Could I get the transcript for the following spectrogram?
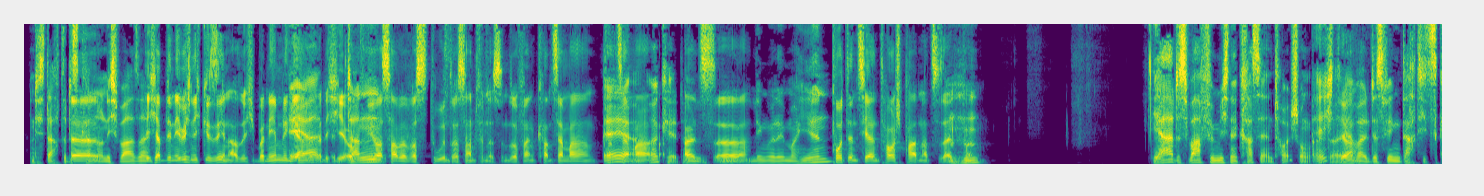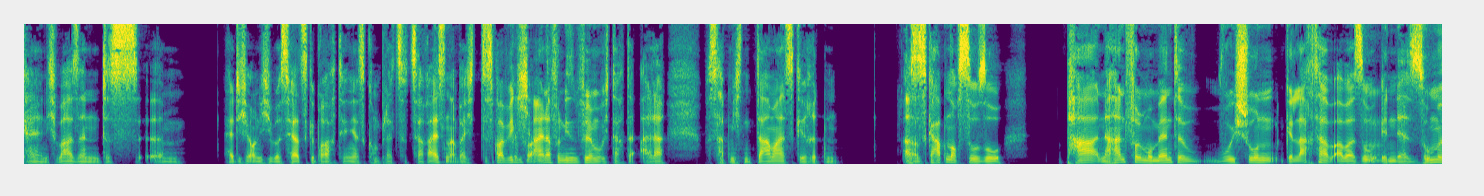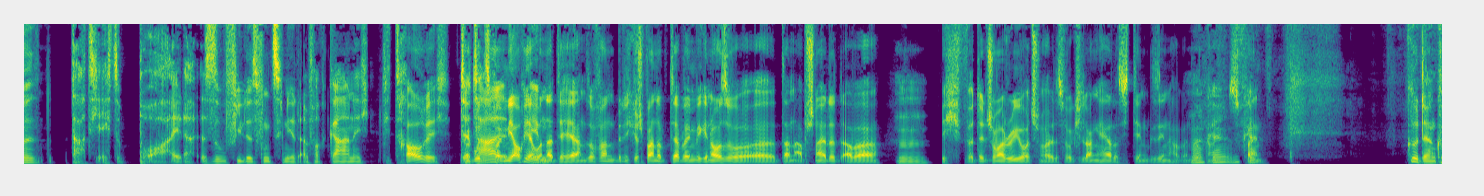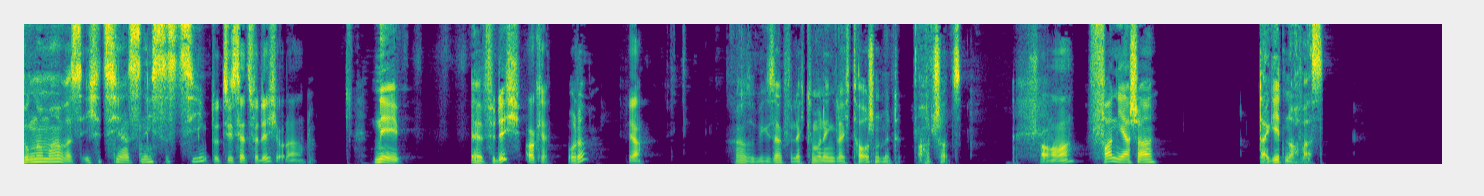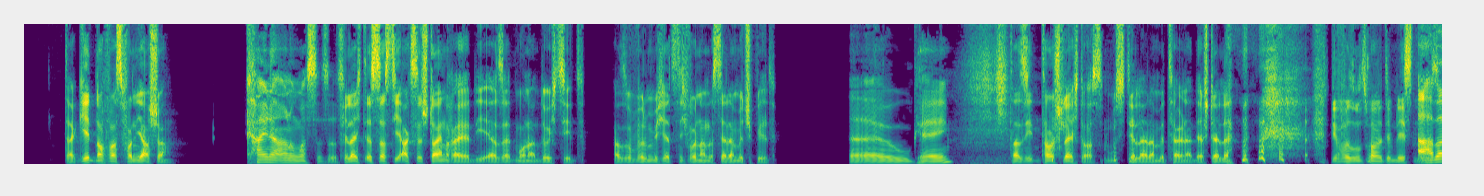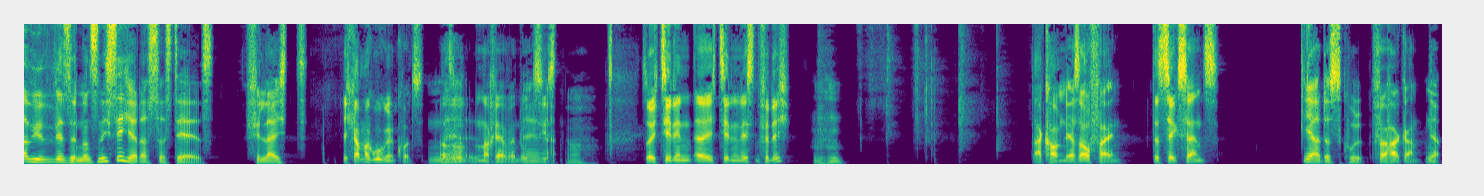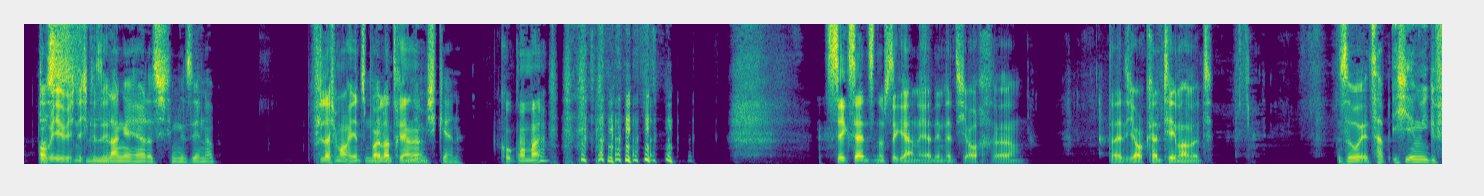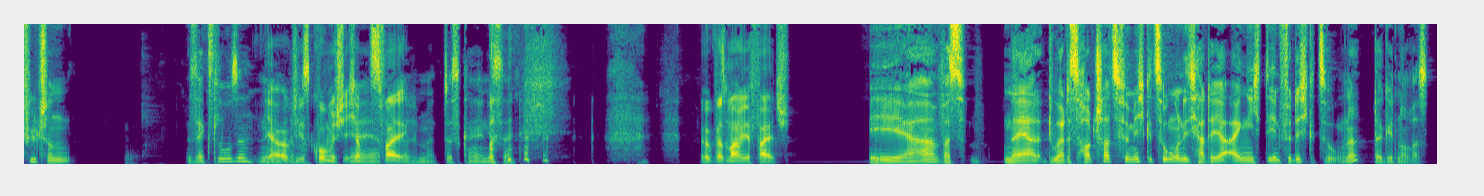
Und ich dachte, das Äh, kann doch nicht wahr sein. Ich habe den ewig nicht gesehen. Also ich übernehme den gerne, Ja, wenn ich hier dann- irgendwie was habe, was du interessant findest. Insofern kannst du ja mal, ja, kannst ja, ja, mal okay, als äh, legen wir den mal hier hin. potenziellen Tauschpartner zur Seite Mhm. Ja, das war für mich eine krasse Enttäuschung. Echt, Alter, ja? Weil deswegen dachte ich, das kann ja nicht wahr sein. Das ähm, hätte ich auch nicht übers Herz gebracht, den jetzt komplett zu zerreißen. Aber ich, das war wirklich einer von diesen Filmen, wo ich dachte, Alter, was hat mich denn damals geritten? Also Ja. es gab noch so, so paar, eine Handvoll Momente, wo ich schon gelacht habe, aber so Mhm. in der Summe dachte ich echt so, boah, Alter, so vieles funktioniert einfach gar nicht. Wie traurig. Ja, gut, ist Total, bei mir auch. Jahrhunderte her. Insofern bin ich gespannt, ob der bei mir genauso äh, dann abschneidet, aber Hm. ich würde den schon mal rewatchen, weil das ist wirklich lange her, dass ich den gesehen habe. Insofern Okay, ist okay. fein. Gut, dann gucken wir mal, was ich jetzt hier als nächstes ziehe. Du ziehst jetzt für dich, oder? Nee, äh, für dich, Okay, oder? Ja. Also, wie gesagt, vielleicht können wir den gleich tauschen mit Hotshots. schauen wir mal. Von Jascha, da geht noch was. Da geht noch was von Jascha. Keine Ahnung, was das ist. Vielleicht ist das die Axel Stein-Reihe, die er seit Monaten durchzieht. Also würde mich jetzt nicht wundern, dass der da mitspielt. Äh, okay. Da sieht ein Tausch schlecht aus, muss ich dir leider mitteilen an der Stelle. wir versuchen es mal mit dem nächsten. Aber wir, wir sind uns nicht sicher, dass das der ist. Vielleicht. ich kann mal googeln kurz. Also Nee. nachher, wenn du äh, ziehst. oh. So, ich ziehe den, äh, ich zieh den nächsten für dich. Mhm. Da komm, der ist auch fein. The Six Sense Ja, das ist cool. für Hakan. Ja, Auch ewig nicht gesehen. Lange her, dass ich den gesehen habe. Vielleicht mache ich einen Spoiler-Triangle. Nehme ich gerne. Gucken wir mal. Six Sense nimmst du gerne, ja, den hätte ich auch, äh, da hätte ich auch kein Thema mit. So, jetzt habe ich irgendwie gefühlt schon sechs Lose. Nee, ja, irgendwie ist komisch. Ich Ja, habe ja, zwei. Warte mal, das kann ja nicht sein. Irgendwas machen wir falsch. ja, was. Naja, du hattest Hotshots für mich gezogen und ich hatte ja eigentlich den für dich gezogen, ne? Da geht noch was.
